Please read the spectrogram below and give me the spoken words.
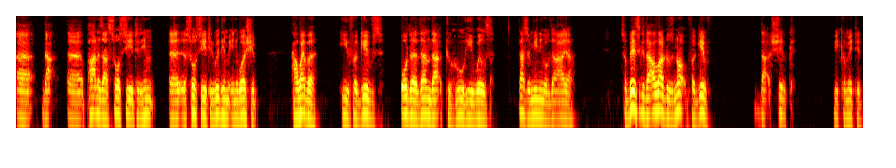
uh, that uh, partners are associated him uh, associated with him in worship. However, He forgives other than that to who He wills. That's the meaning of the ayah. So basically, that Allah does not forgive that shirk be committed.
